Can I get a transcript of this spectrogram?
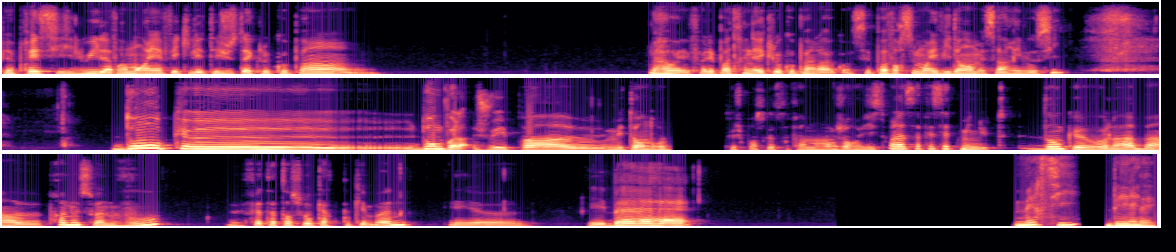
Puis après, si lui, il a vraiment rien fait, qu'il était juste avec le copain, bah ouais, il fallait pas traîner avec le copain là, quoi. C'est pas forcément évident, mais ça arrive aussi. Donc, euh, donc voilà, je vais pas euh, m'étendre, que je pense que ça fait un moment que j'enregistre. Voilà, ça fait 7 minutes. Donc euh, voilà, ben, euh, prenez soin de vous, faites attention aux cartes Pokémon, et, euh, et ben... Merci, BLA.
